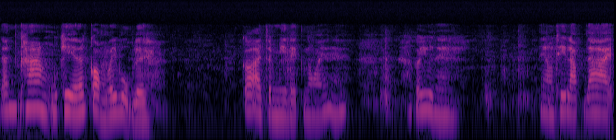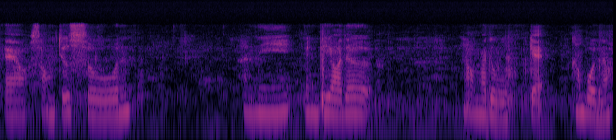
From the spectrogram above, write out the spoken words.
ด้านข้าง โอเคแล้วกล่องไม่บุบเลย ก็อาจจะมีเล็กน้อยนะก็อยู่ในแนวที่รับได้ L 2.0 อันนี้เป็นพ r ออเดอร์เรามาดูแกะข้างบนเนาะ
